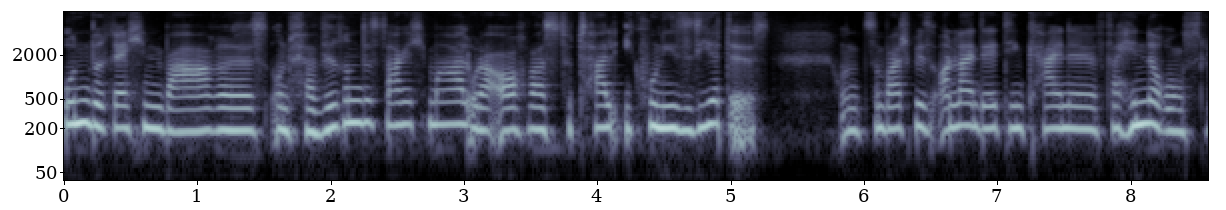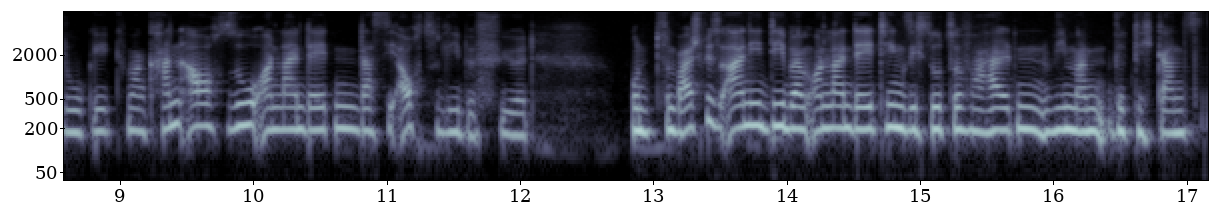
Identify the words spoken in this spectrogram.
unberechenbares und verwirrendes, sage ich mal, oder auch was total ikonisiertes. Und zum Beispiel ist Online-Dating keine Verhinderungslogik. Man kann auch so online daten, dass sie auch zu Liebe führt. Und zum Beispiel ist eine Idee beim Online-Dating, sich so zu verhalten, wie man wirklich ganz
